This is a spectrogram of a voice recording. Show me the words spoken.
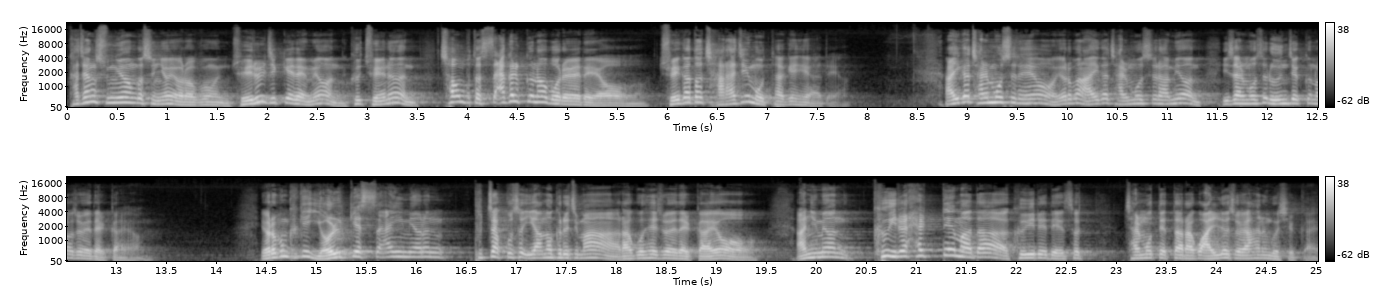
가장 중요한 것은요, 여러분. 죄를 짓게 되면 그 죄는 처음부터 싹을 끊어버려야 돼요. 죄가 더 잘하지 못하게 해야 돼요. 아이가 잘못을 해요. 여러분, 아이가 잘못을 하면 이 잘못을 언제 끊어줘야 될까요? 여러분, 그게 10개 쌓이면은 붙잡고서 야너 그러지 마라고 해줘야 될까요? 아니면 그 일을 할 때마다 그 일에 대해서 잘못됐다라고 알려줘야 하는 것일까요?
